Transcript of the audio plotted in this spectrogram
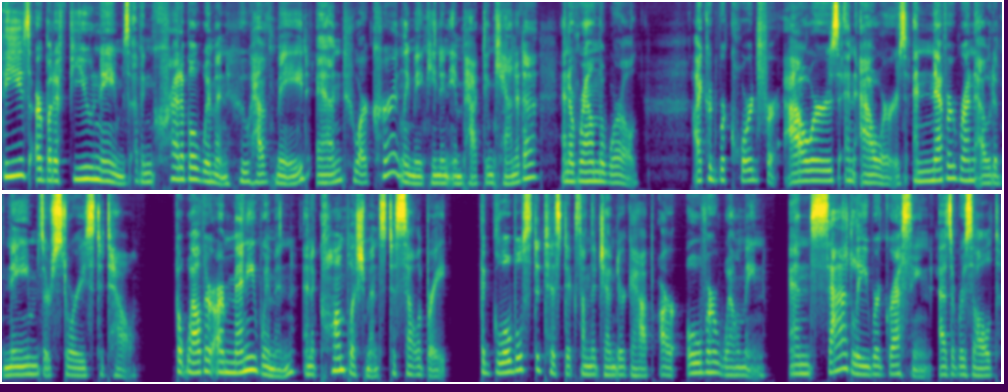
These are but a few names of incredible women who have made and who are currently making an impact in Canada and around the world I could record for hours and hours and never run out of names or stories to tell. But while there are many women and accomplishments to celebrate, the global statistics on the gender gap are overwhelming and sadly regressing as a result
